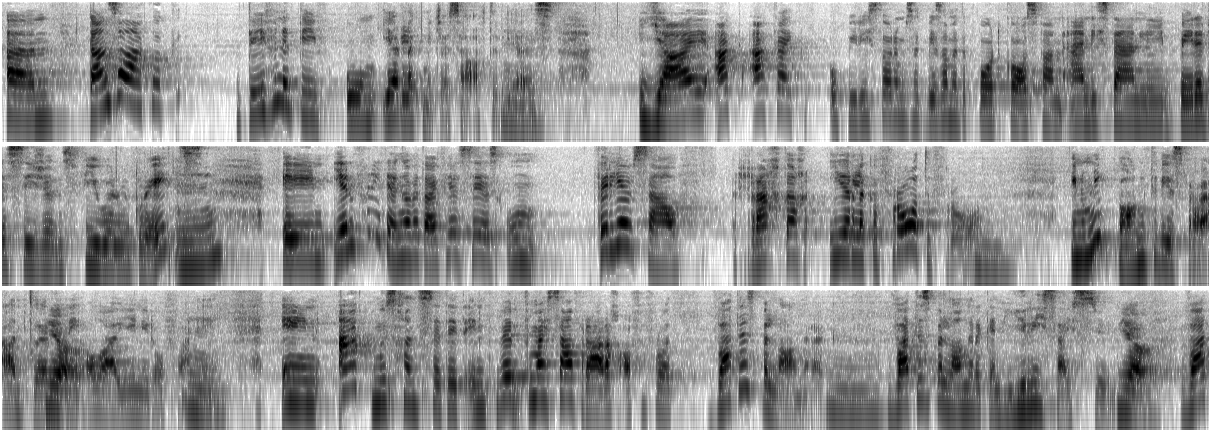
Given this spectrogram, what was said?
Ehm um, dan sal ek ook definitief om eerlik met jouself te wees. Jy ek ek kyk op hierdie stadium is ek besig met 'n podcast van Andy Stanley, Better Decisions, Fewer Regrets. Mm. En een van die dinge wat hy vir jou sê is om vir jouself regtig eerlike vrae te vra. Mm. En om nie bang te wees vir daai antwoorde Ja. nie, al hou jy nie daarvan nie. En ek moes gaan sit het en vir myself regtig afgevra het, wat is belangrik? Wat is belangrik in hierdie seisoen? Ja. Wat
